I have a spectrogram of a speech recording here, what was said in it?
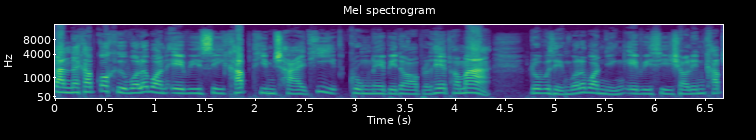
กันนะครับ ก็คือวอลเลย์บอล AVC ครับทีมชายที่กรุงเนปิดอร์ประเทศพม่ารวมไปถึงวอลเลย์บอลหญิง AVC Challenge Cup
